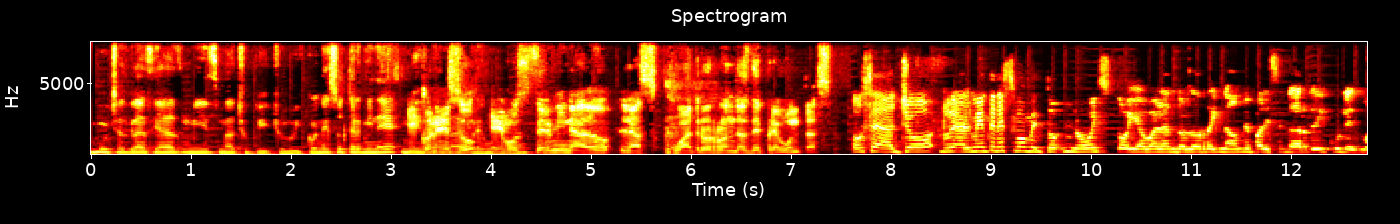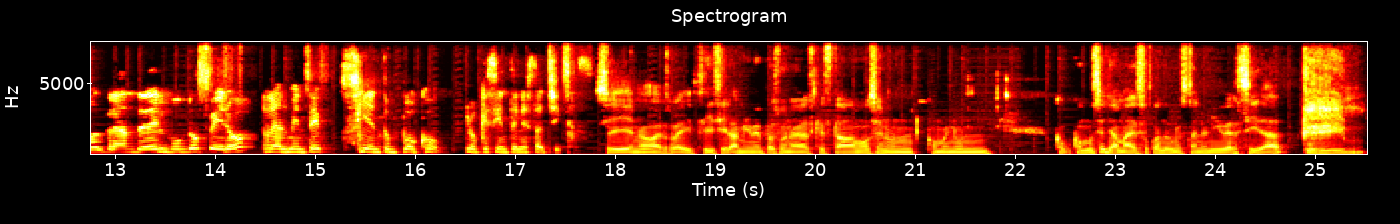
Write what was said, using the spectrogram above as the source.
Muchas gracias, Miss Machu Picchu. Y con eso terminé. mi Y con eso hemos terminado las cuatro rondas de preguntas. O sea, yo realmente en este momento no estoy avalando a los reinados, me parece la ridiculez más grande del mundo, pero realmente siento un poco lo que sienten estas chicas. Sí, no, es re difícil. A mí me pasó una vez que estábamos en un, como en un, ¿cómo, cómo se llama eso cuando uno está en la universidad? Game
